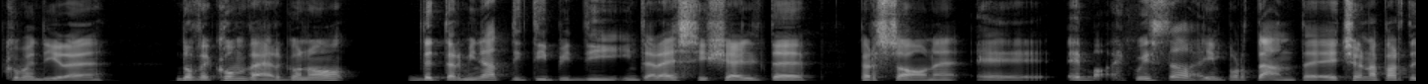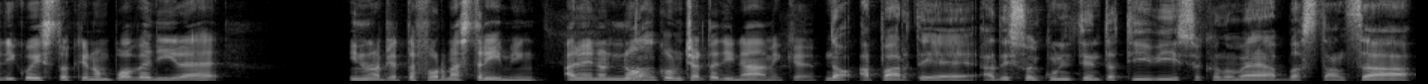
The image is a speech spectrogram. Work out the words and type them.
come dire, dove convergono determinati tipi di interessi, scelte, persone e, e boh, e questo è importante e c'è una parte di questo che non può avvenire in una piattaforma streaming, almeno non No. con certe dinamiche. No, a parte eh, adesso alcuni tentativi, secondo me, abbastanza,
